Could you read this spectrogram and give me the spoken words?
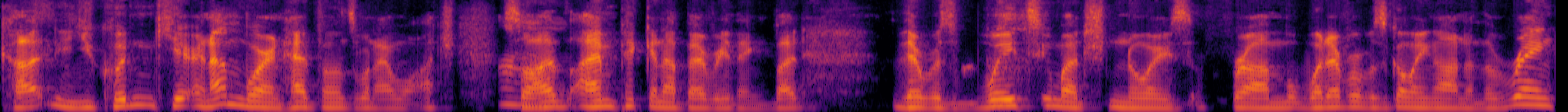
cut. You couldn't hear, and I'm wearing headphones when I watch, so Mhm. I'm, I'm picking up everything. But there was way too much noise from whatever was going on in the ring.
